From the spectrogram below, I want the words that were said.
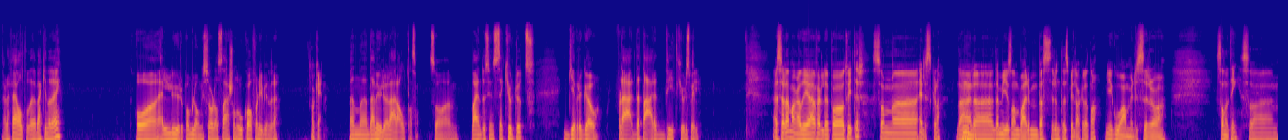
Det er derfor jeg valgte det back in the day. Og jeg lurer på om longsword også er sånn OK for nybegynnere. Ok. Men uh, det er mulig å lære alt, altså. Så hva enn du syns ser kult ut, give it a go. For det er, dette er et dritkult spill. Jeg ser det er mange av de jeg følger på Twitter, som uh, elsker det. Det er, eh, det er mye sånn varm buzz rundt det spillet akkurat nå. Mye gode anmeldelser og sånne ting. Så uh,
